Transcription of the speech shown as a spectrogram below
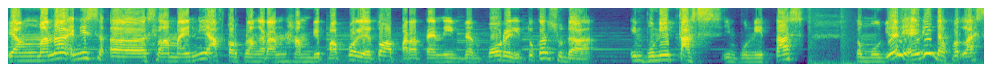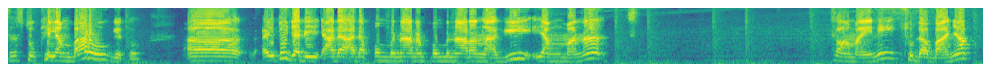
yang mana ini uh, selama ini aktor pelanggaran HAM di Papua yaitu aparat TNI dan Polri itu kan sudah impunitas impunitas. Kemudian ya ini dapat license to kill yang baru gitu. Uh, itu jadi ada ada pembenaran-pembenaran lagi yang mana selama ini sudah banyak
